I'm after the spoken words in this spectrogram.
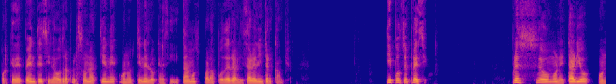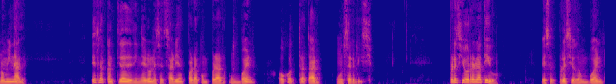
Porque depende si la otra persona tiene o no tiene lo que necesitamos para poder realizar el intercambio. Tipos de precio. Precio monetario o nominal. Es la cantidad de dinero necesaria para comprar un buen o contratar un servicio. Precio relativo. es el precio de un buen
